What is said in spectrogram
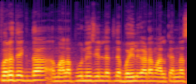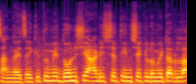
परत एकदा मला पुणे जिल्ह्यातल्या बैलगाडा मालकांना सांगायचं आहे की तुम्ही दोनशे अडीचशे तीनशे किलोमीटरला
